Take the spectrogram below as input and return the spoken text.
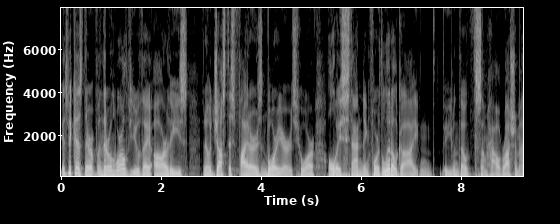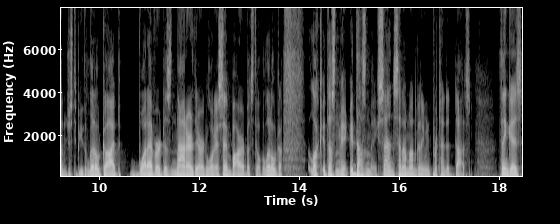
It's because they're in their own worldview they are these you know justice fighters and warriors who are always standing for the little guy, and even though somehow Russia manages to be the little guy, but whatever doesn't matter. They're a glorious empire, but still the little guy. Look, it doesn't make it doesn't make sense, and I'm not going to even pretend it does. Thing is,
